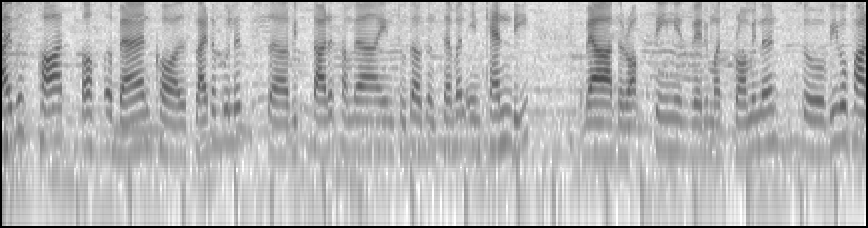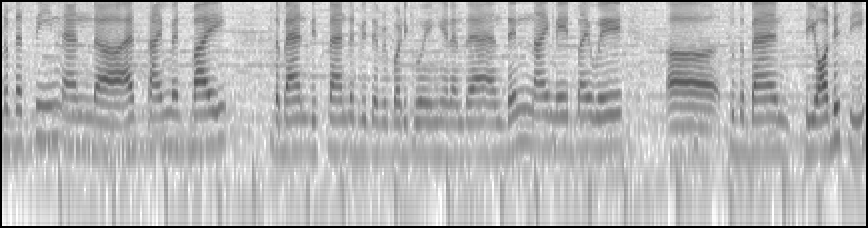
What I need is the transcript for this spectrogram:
I was part of a band called Flight of Bullets, uh, which started somewhere in 2007 in Kandy, where the rock scene is very much prominent. So we were part of that scene, and uh, as time went by, the band disbanded with everybody going here and there. And then I made my way uh, to the band The Odyssey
